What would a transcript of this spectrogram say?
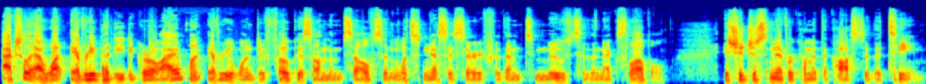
Actually, I want everybody to grow. I want everyone to focus on themselves and what's necessary for them to move to the next level. It should just never come at the cost of the team.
